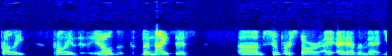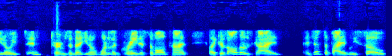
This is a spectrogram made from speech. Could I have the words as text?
Probably probably you know the nicest um, superstar I, would ever met. You know, in terms of the you know one of the greatest of all time. Like because all those guys, and justifiably so,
